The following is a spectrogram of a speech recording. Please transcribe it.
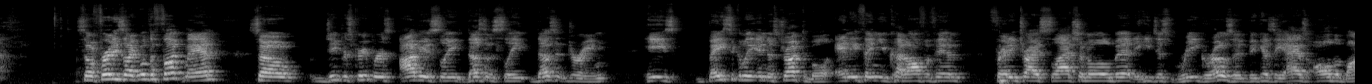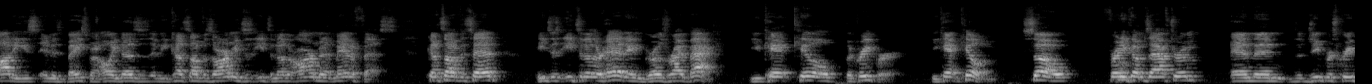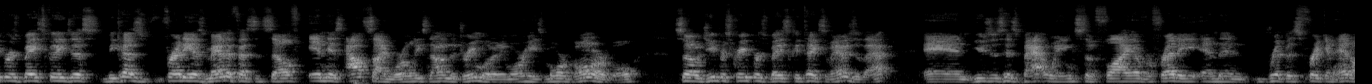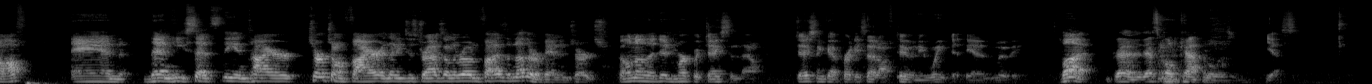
so Freddy's like, "What the fuck, man?" So Jeepers Creepers obviously doesn't sleep, doesn't dream. He's basically indestructible. Anything you cut off of him, Freddy tries slash him a little bit. He just regrows it because he has all the bodies in his basement. All he does is if he cuts off his arm, he just eats another arm and it manifests. Cuts off his head, he just eats another head and grows right back. You can't kill the creeper. You can't kill him. So Freddy comes after him. And then the Jeepers Creepers basically just because Freddy has manifested itself in his outside world, he's not in the dream world anymore. He's more vulnerable. So Jeepers Creepers basically takes advantage of that and uses his bat wings to fly over Freddy and then rip his freaking head off. And then he sets the entire church on fire, and then he just drives down the road and finds another abandoned church. Well, no, that didn't work with Jason though. Jason got Freddy's head off too, and he winked at the end of the movie. But That- that's called capitalism. Yes.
